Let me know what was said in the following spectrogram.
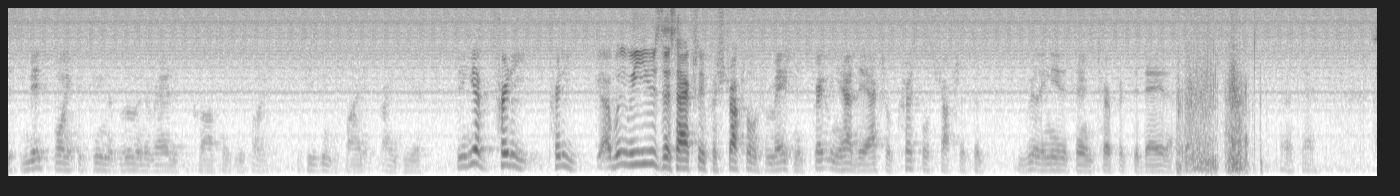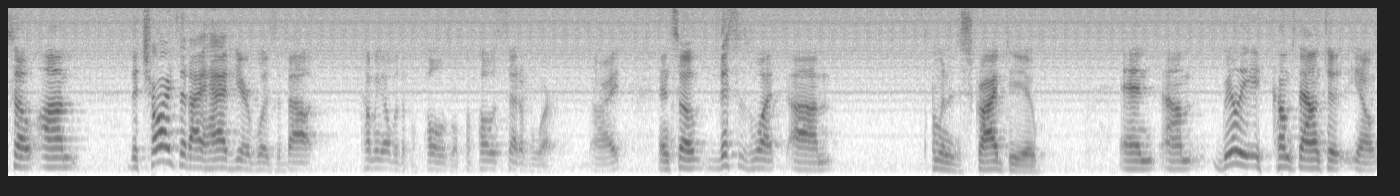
this midpoint between the blue and the red is the cross-linking point. So you can define it right here. So you get pretty, pretty, uh, we, we use this actually for structural information. It's great when you have the actual crystal structure because you really need it to interpret the data. Okay. So um, the charge that I had here was about coming up with a proposal, proposed set of work, all right? And so this is what um, I'm going to describe to you. And um, really it comes down to, you know,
